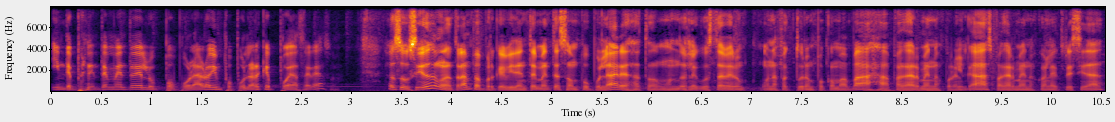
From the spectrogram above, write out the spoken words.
independientemente de lo popular o impopular que pueda hacer eso. Los subsidios son una trampa porque evidentemente son populares. A todo el mundo le gusta ver una factura un poco más baja, pagar menos por el gas, pagar menos con electricidad.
